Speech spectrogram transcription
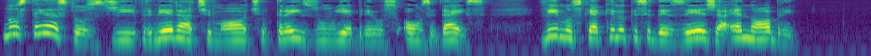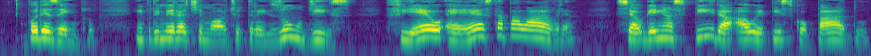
Nos textos de 1 Timóteo 3:1 e Hebreus 11:10, vimos que aquilo que se deseja é nobre. Por exemplo, em 1 Timóteo 3:1 diz: Fiel é esta palavra. Se alguém aspira ao episcopado,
